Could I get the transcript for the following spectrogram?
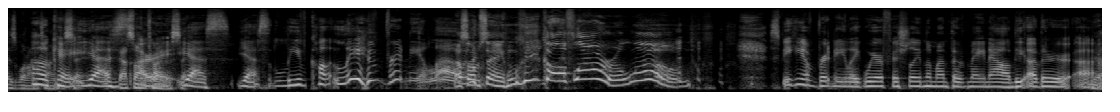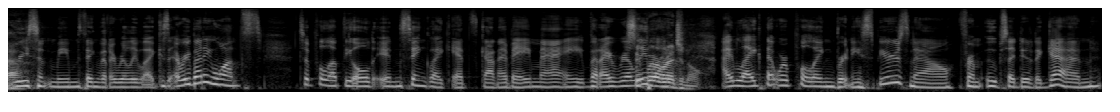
is what I'm trying to Okay, say. yes. that's what I'm trying right, to say. Yes, yes. Leave col- leave Britney alone. That's what I'm saying. Leave cauliflower alone. Speaking of Britney, like we're officially in the month of May now. The other uh, Yeah. recent meme thing that I really like because everybody wants to pull up the old NSYNC, like it's gonna be May. But I really Super like, original. I like that we're pulling Britney Spears now from "Oops, I Did It Again."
